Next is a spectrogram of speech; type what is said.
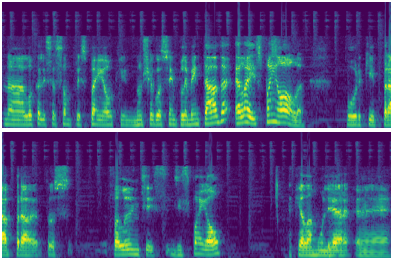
na localização para espanhol que não chegou a ser implementada, ela é espanhola, porque para os falantes de espanhol, aquela mulher é,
